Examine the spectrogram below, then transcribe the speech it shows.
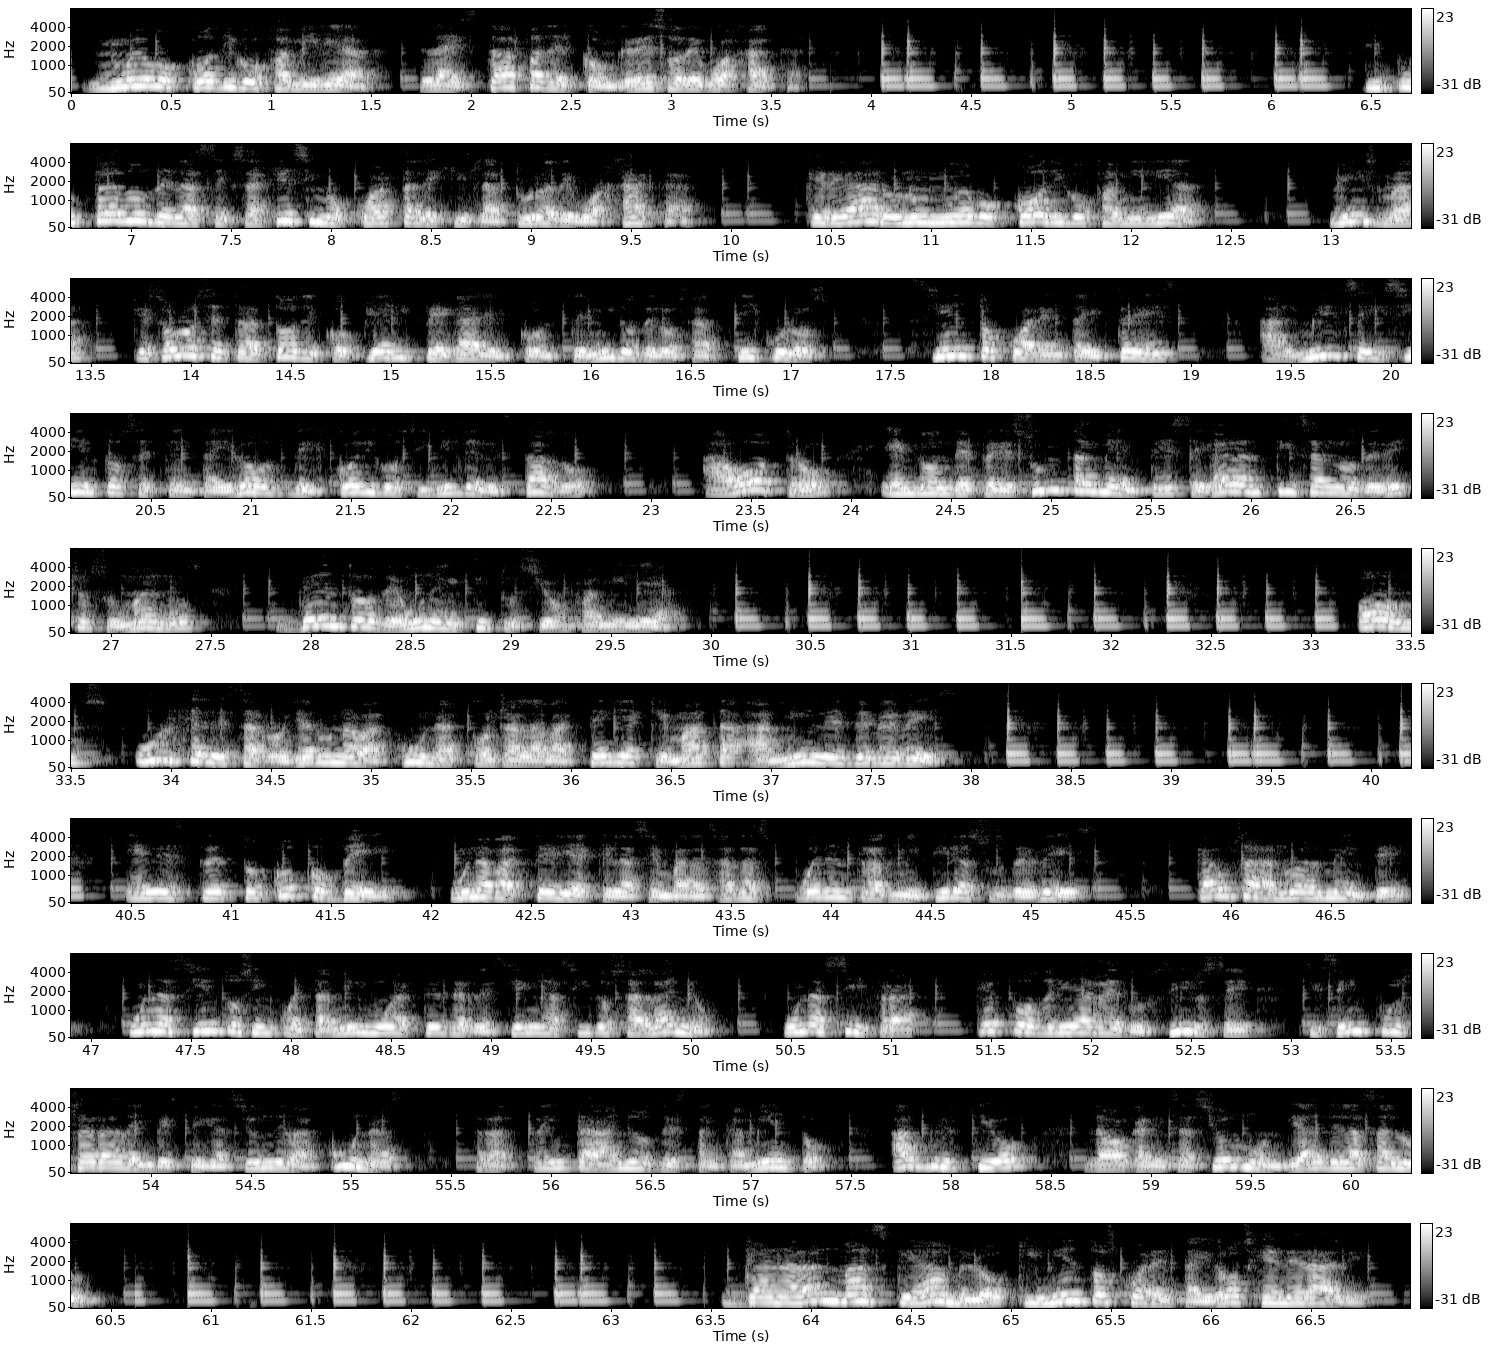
Nuevo Código Familiar, la estafa del Congreso de Oaxaca. Diputados de la 64 legislatura de Oaxaca crearon un nuevo Código Familiar, misma que solo se trató de copiar y pegar el contenido de los artículos 143 al 1672 del Código Civil del Estado a otro en donde presuntamente se garantizan los derechos humanos dentro de una institución familiar. Urge desarrollar una vacuna contra la bacteria que mata a miles de bebés. El estreptococo B, una bacteria que las embarazadas pueden transmitir a sus bebés, causa anualmente unas 150.000 muertes de recién nacidos al año, una cifra que podría reducirse si se impulsara la investigación de vacunas tras 30 años de estancamiento, advirtió la Organización Mundial de la Salud. Ganarán más que AMLO 542 generales.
